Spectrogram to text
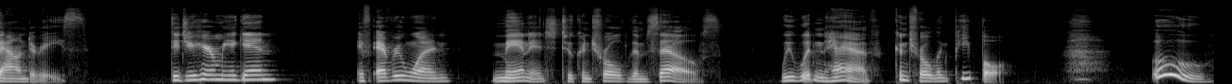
boundaries. Did you hear me again? If everyone managed to control themselves, we wouldn't have controlling people. Ooh,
